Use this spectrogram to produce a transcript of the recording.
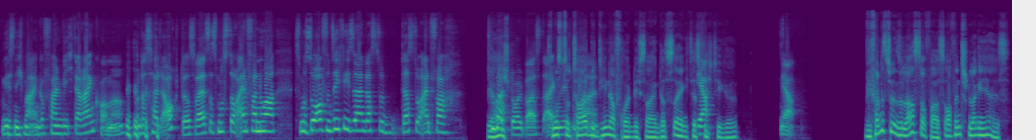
Mir ist nicht mal eingefallen, wie ich da reinkomme. Und das ist halt auch das, weißt du? Es muss doch einfach nur, es muss so offensichtlich sein, dass du, dass du einfach Ja, drüber stolperst Es eigentlich. muss total mal. bedienerfreundlich sein. Das ist eigentlich das Ja. Wichtige. Ja, Wie fandest du denn The Last of Us, auch wenn es schon lange her ist?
